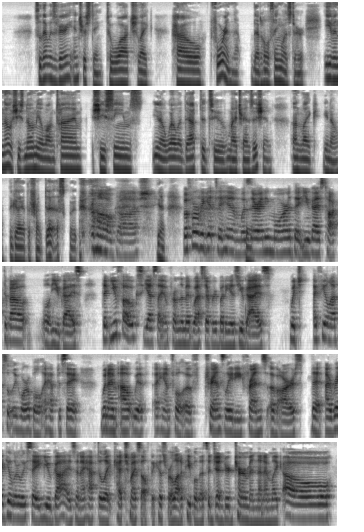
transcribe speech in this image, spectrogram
so that was very interesting to watch like how foreign that that whole thing was to her even though she's known me a long time she seems you know well adapted to my transition unlike you know the guy at the front desk but Oh gosh. yeah Before we get to him, was Okay. there any more that you guys talked about? Well, you guys. That you folks, yes, I am from the Midwest, everybody is you guys. Which I feel absolutely horrible, I have to say, when I'm out with a handful of trans lady friends of ours that I regularly say you guys and I have to like catch myself because for a lot of people that's a gendered term and then I'm like, oh,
